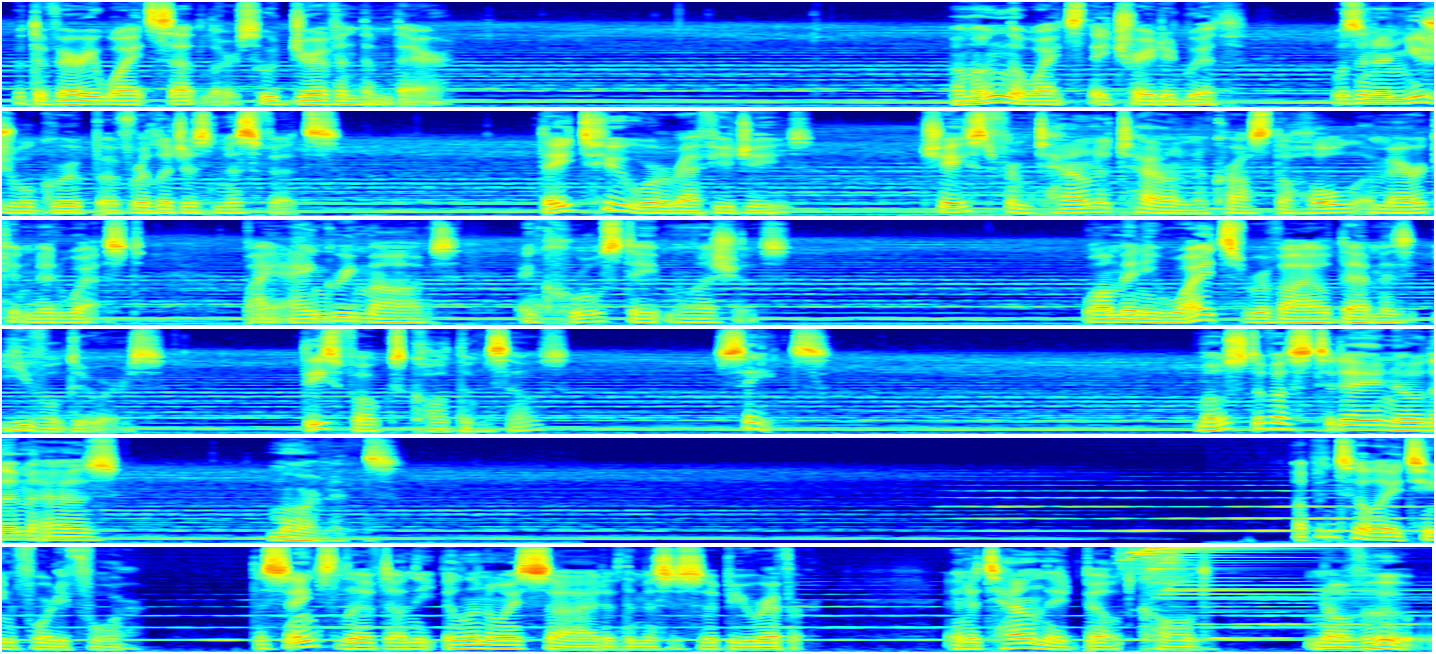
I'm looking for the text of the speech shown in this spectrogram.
with the very white settlers who'd driven them there. Among the whites they traded with was an unusual group of religious misfits. They too were refugees, chased from town to town across the whole American Midwest by angry mobs and cruel state militias. While many whites reviled them as evildoers, these folks called themselves saints. Most of us today know them as Mormons. Up until 1844, the Saints lived on the Illinois side of the Mississippi River, in a town they'd built called Nauvoo.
